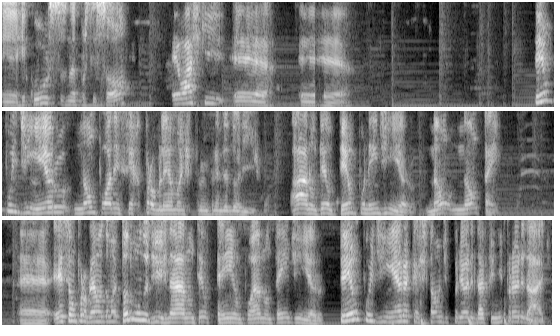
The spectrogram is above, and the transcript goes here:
é, recursos, né, por si só, eu acho que é, é, tempo e dinheiro não podem ser problemas para o empreendedorismo. Ah, não tenho tempo nem dinheiro. Não, não tem. É, esse é um problema do. Todo mundo diz, né? Ah, não tenho tempo, ah, não tenho dinheiro. Tempo e dinheiro é questão de prioridade, definir prioridade.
